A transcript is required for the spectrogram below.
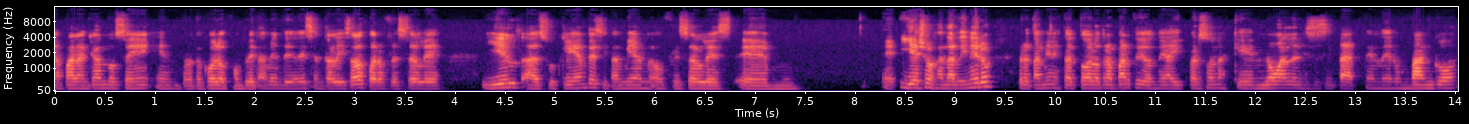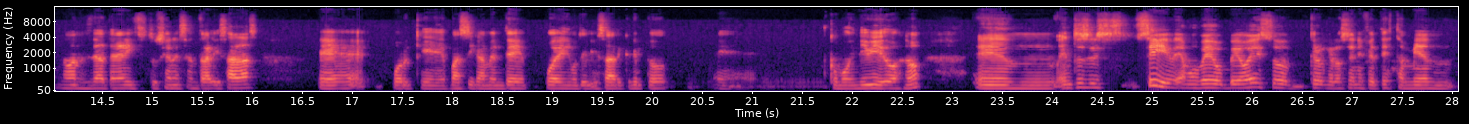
apalancándose en protocolos completamente descentralizados para ofrecerle yield a sus clientes y también ofrecerles em, eh, y ellos ganar dinero, pero también está toda la otra parte donde hay personas que no van a necesitar tener un banco, no van a necesitar tener instituciones centralizadas, eh, porque básicamente pueden utilizar cripto eh, como individuos, ¿no? Em, entonces, sí, digamos, veo, veo eso. Creo que los NFTs también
